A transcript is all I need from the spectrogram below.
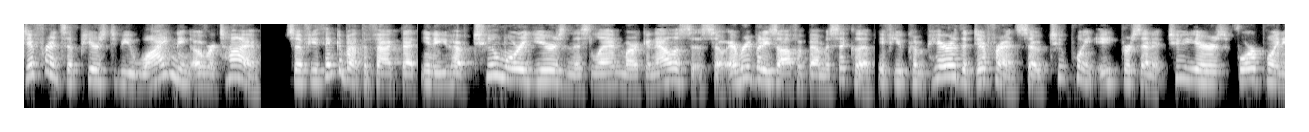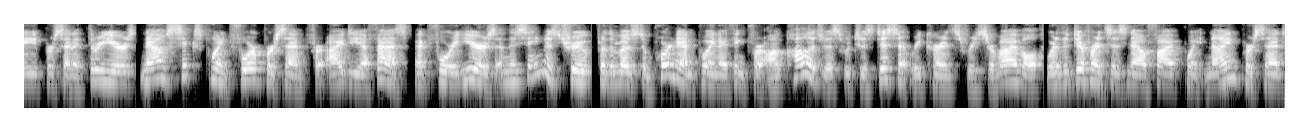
difference appears to be widening over time. So if you think about the fact that, you know, you have two more years in this landmark analysis, so everybody's off of abemaciclib. If you compare the difference, so 2.8% at two years, 4.8% at three years, now 6.4% for IDFS at four years. And the same is true for the most important endpoint, I think, for oncologists, which is distant recurrence-free survival, where the difference is now 5.9%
